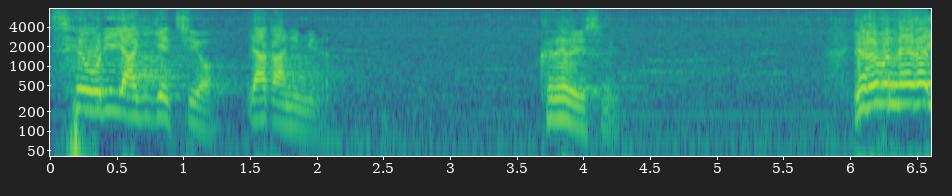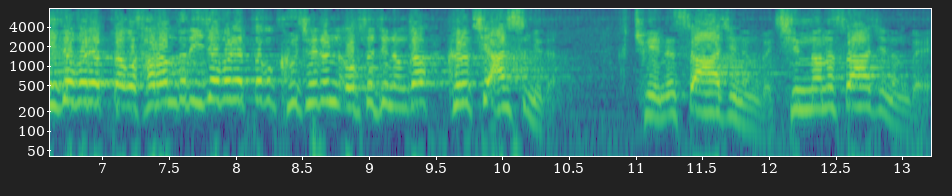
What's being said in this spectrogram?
세월이 약이겠지요. 약 아닙니다. 그대로 있습니다. 여러분 내가 잊어버렸다고 사람들이 잊어버렸다고 그 죄는 없어지는가? 그렇지 않습니다. 그 죄는 쌓아지는 거예요. 진노는 쌓아지는 거예요.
